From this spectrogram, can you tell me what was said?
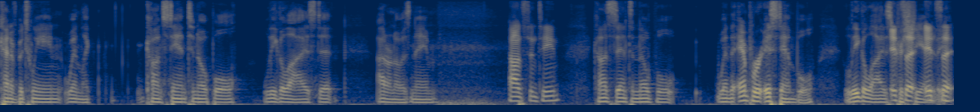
kind of between when like Constantinople legalized it. I don't know his name. Constantine. Constantinople, when the Emperor Istanbul legalized It's a Christianity. it's a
